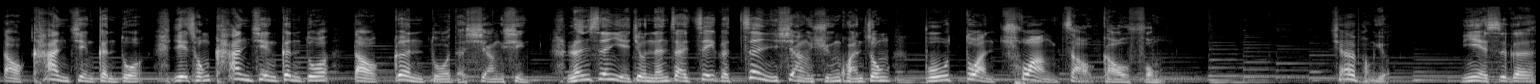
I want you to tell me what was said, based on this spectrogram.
到看见更多，也从看见更多到更多的相信，人生也就能在这个正向循环中不断创造高峰。亲爱的朋友，你也是个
